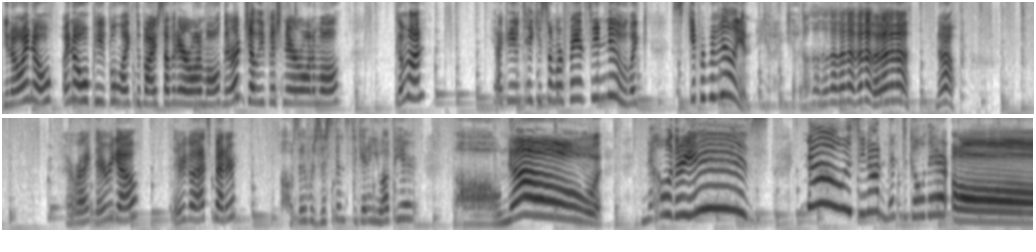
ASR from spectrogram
you know, I know, I know people like to buy stuff at Arowana Mall. There are jellyfish in Arowana Mall. Come on. I can even take you somewhere fancy and new, like Skipper Pavilion. No, no, no, no, no, no, no, no. All right, there we go. There we go. That's better. Oh, is there resistance to getting you up here? Oh no! No, there is. No, is he not meant to go there? Oh.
